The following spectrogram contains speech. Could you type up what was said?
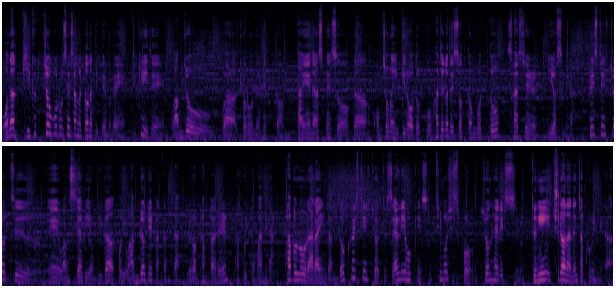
워낙 비극적으로 세상을 떠났기 때문에 특히 이제 왕족과 결혼을 했던 다이애나 스펜서가 엄청난 인기를 얻었고 화제가 됐었던 것도 사실이었습니다. 크리스틴 스튜어트의 왕스자비 연기가 거의 완벽에 가깝다 이런 평가를 받고 있다고 합니다. 파블로 라라인 감독, 크리스틴 스튜어트, 셀리 호킨스, 티모시 스폴, 쇼 해리스 등이 출연하는 작품입니다.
